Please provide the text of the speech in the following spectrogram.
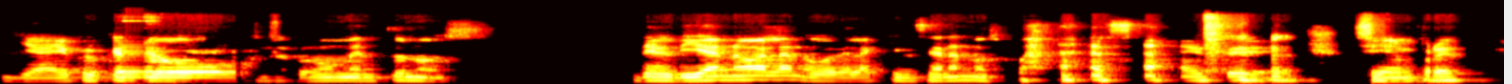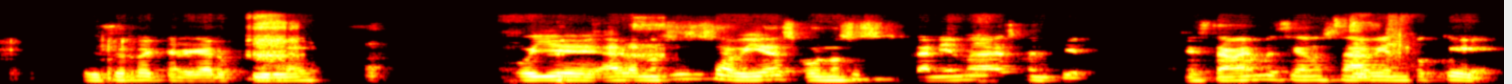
Ya, yo creo que en algún momento nos, del día, ¿no, Alan? O de la quincena nos pasa ese... Siempre. Ese recargar pilas. Oye, Alan, no sé si sabías, o no sé si Daniel me va a desmentir. Estaba investigando, estaba viendo que,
